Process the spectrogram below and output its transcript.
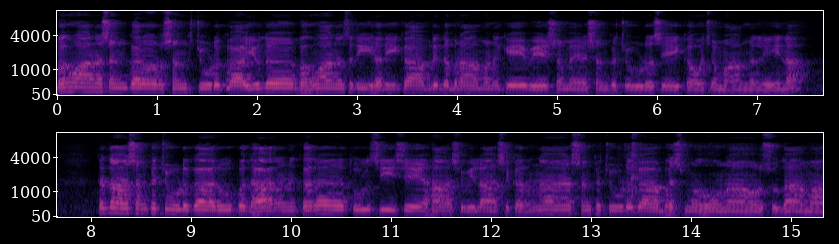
भगवान शंकर और शंखचूड़ का युद्ध, भगवान श्री हरि का वृद्ध ब्राह्मण के वेश में शंखचूड़ से कवच मांग लेना, तथा शंखचूड़ का रूप धारण कर तुलसी से हास विलास करना, शंखचूड़ का भस्म होना और सुदामा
